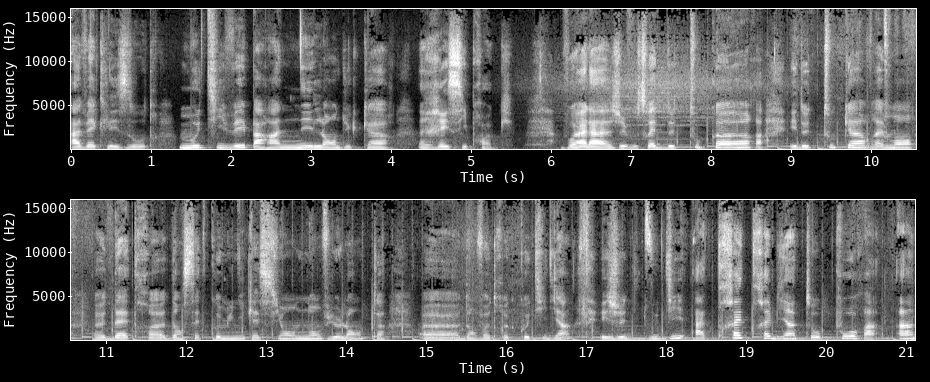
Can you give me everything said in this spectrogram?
avec les autres, motivé par un élan du cœur réciproque. Voilà, je vous souhaite de tout cœur et de tout cœur vraiment euh, d'être euh, dans cette communication non violente euh, dans votre quotidien. Et je vous dis à très très bientôt pour un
